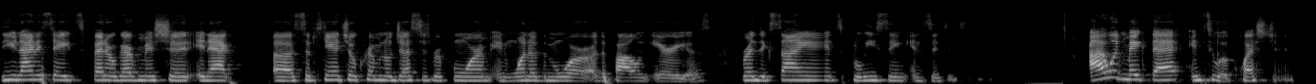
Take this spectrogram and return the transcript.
the United States federal government should enact uh, substantial criminal justice reform in one of the more of the following areas forensic science, policing, and sentencing. I would make that into a question,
